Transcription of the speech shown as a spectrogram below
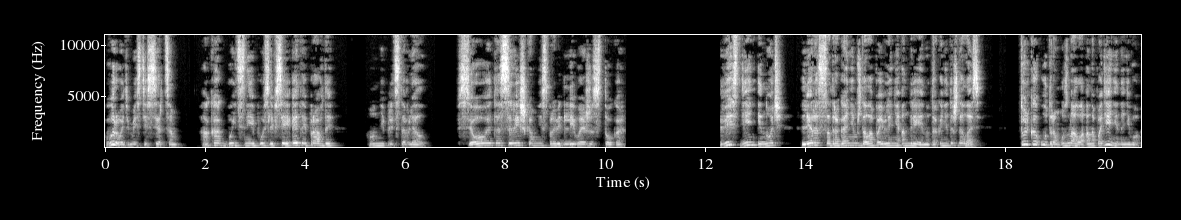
вырвать вместе с сердцем. А как быть с ней после всей этой правды, он не представлял. Все это слишком несправедливо и жестоко. Весь день и ночь Лера с содроганием ждала появления Андрея, но так и не дождалась. Только утром узнала о нападении на него,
